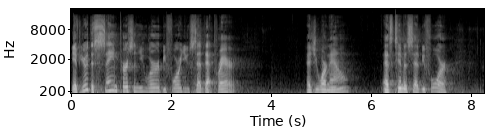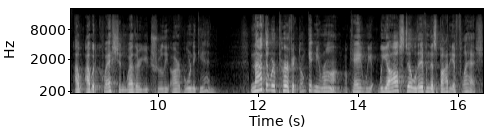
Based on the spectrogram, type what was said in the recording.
if you're the same person you were before you said that prayer as you are now, as Tim has said before, I, I would question whether you truly are born again. Not that we're perfect, don't get me wrong, okay? We, we all still live in this body of flesh.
